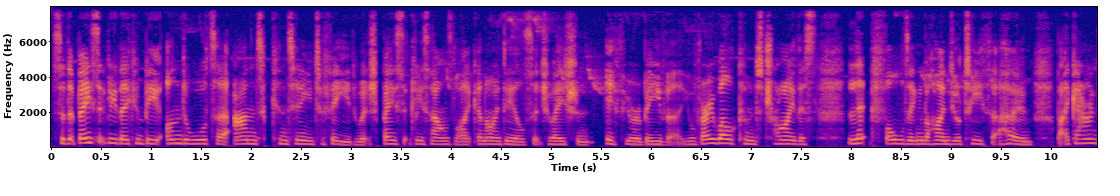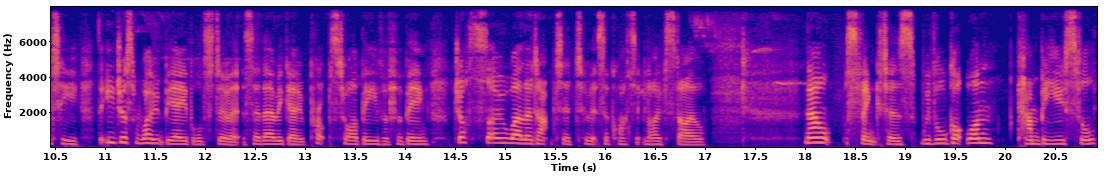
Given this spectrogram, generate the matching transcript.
so that basically they can be underwater and continue to feed, which basically sounds like an ideal situation if you're a beaver. You're very welcome to try this lip folding behind your teeth at home, but I guarantee that you just won't be able to do it. So, there we go. Props to our beaver for being just so well adapted to its aquatic lifestyle. Now, sphincters. We've all got one, can be useful.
